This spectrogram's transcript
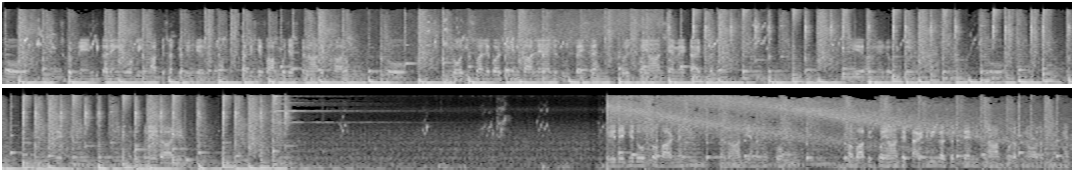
तो इसको ट्रेन भी करेंगे, वो भी आपके साथ वीडियो शेयर करूँगा। अभी सिर्फ़ आपको जस्ट बना के दिखा रहा हूँ। तो तो इस वाले पर से निकाले हैं जो दूसरा हिस्सा है, और इसको यहाँ से हमें टाइट कर दें ये हमने जो भी बनाया है। तो देखें, रुक नहीं रहा ये। ये देखिए दोस्तों हार्डनेस पहना दिया मैंने इसको। अब आप इसको यहाँ से टाइट भी कर सकते हैं, जितना आपको रखना हो रख सकते हैं।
